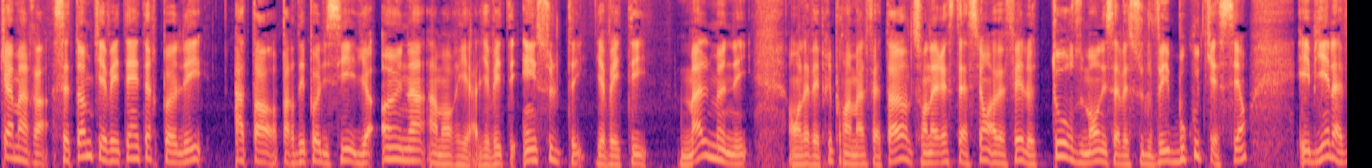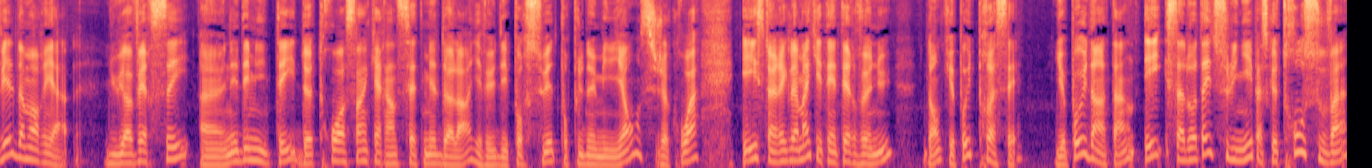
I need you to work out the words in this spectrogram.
Camara, cet homme qui avait été interpellé à tort par des policiers il y a un an à Montréal. Il avait été insulté, il avait été malmené. On l'avait pris pour un malfaiteur. Son arrestation avait fait le tour du monde et ça avait soulevé beaucoup de questions. Eh bien, la ville de Montréal lui a versé une indemnité de 347 000 dollars. Il y avait eu des poursuites pour plus d'un million, je crois. Et c'est un règlement qui est intervenu. Donc, il n'y a pas eu de procès. Il n'y a pas eu d'entente et ça doit être souligné parce que trop souvent,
